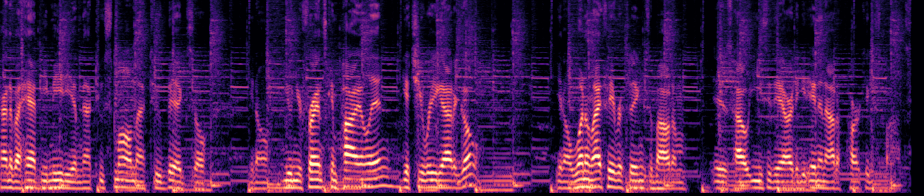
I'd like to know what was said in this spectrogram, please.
Kind of a happy medium, not too small, not too big, so you know, you and your friends can pile in, get you where you gotta go. You know, one of my favorite things about them is how easy they are to get in and out of parking spots.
